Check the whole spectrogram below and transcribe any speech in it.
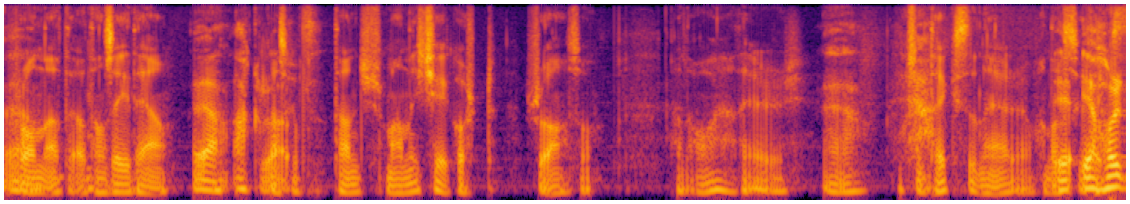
från att att han säger det. Ja, akkurat. Tansch man inte kort så så. Han ja, det är. Ja. Och sen texten här fantastisk. Jag har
